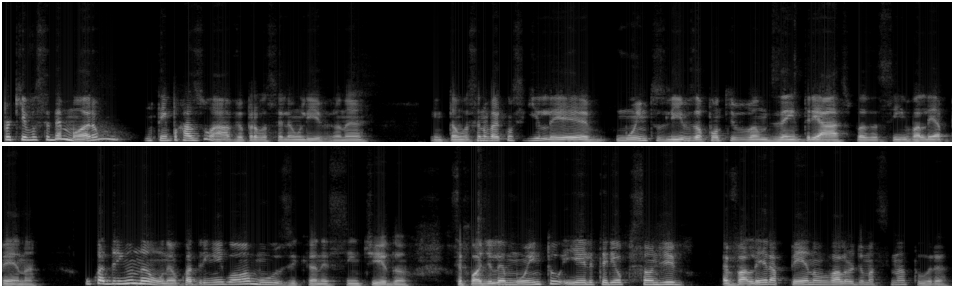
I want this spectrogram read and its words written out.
porque você demora um, um tempo razoável para você ler um livro, né? Então você não vai conseguir ler muitos livros ao ponto de, vamos dizer, entre aspas, assim, valer a pena. O quadrinho não, né? O quadrinho é igual a música nesse sentido. Você pode ler muito e ele teria a opção de é valer a pena o valor de uma assinatura.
